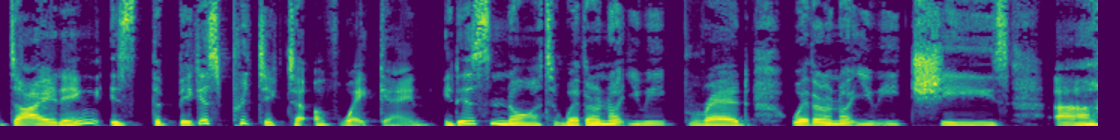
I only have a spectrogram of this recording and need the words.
dieting is the biggest predictor of weight gain. It is not whether or not you eat bread, whether or not you eat cheese, uh,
